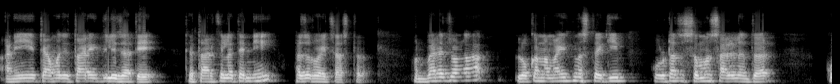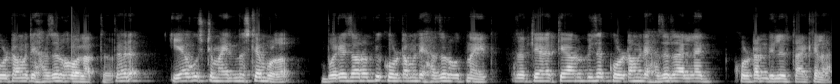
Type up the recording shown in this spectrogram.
आणि त्यामध्ये तारीख दिली जाते. त्या तारखेला त्यांनी हजर व्हायचं असतं. पण बऱ्याच वेळा लोकांना माहीत नसतं की कोर्टाचं समन्स आल्यानंतर कोर्टामध्ये हजर व्हावं लागतं. तर या गोष्टी माहीत नसल्यामुळं बरेच आरोपी कोर्टामध्ये हजर होत नाहीत. जर त्या त्या आरोपी जर कोर्टामध्ये हजर झाले नाहीत कोर्टाने दिलेल्या तारखेला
